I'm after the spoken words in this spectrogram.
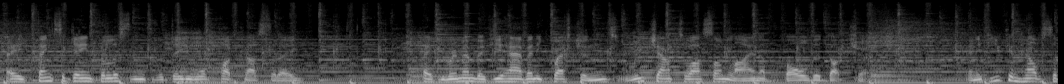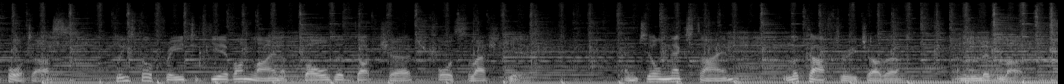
Hey, thanks again for listening to the Daily Walk podcast today. Hey, if you remember, if you have any questions, reach out to us online at boulder.church. And if you can help support us, please feel free to give online at boulder.church forward slash give. Until next time, look after each other and live love.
